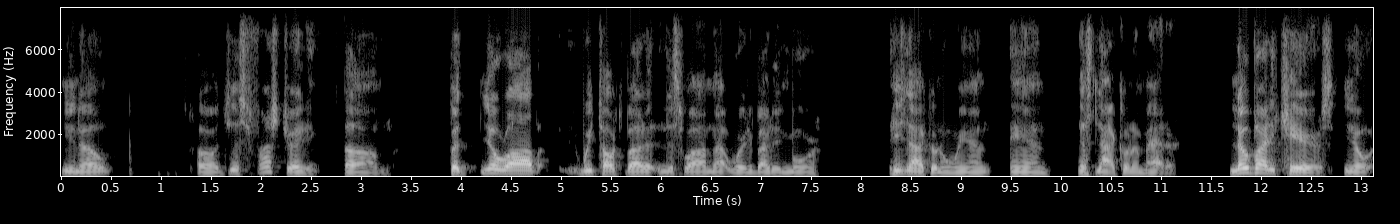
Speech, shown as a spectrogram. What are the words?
you know, uh, just frustrating. Um, but, you know, Rob, we talked about it, and this is why I'm not worried about it anymore. He's not going to win, and it's not going to matter. Nobody cares. You know,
